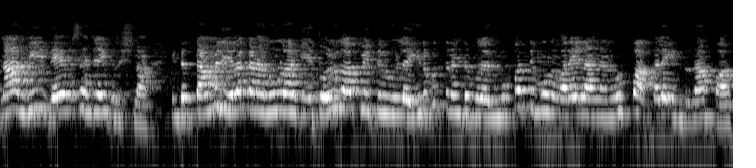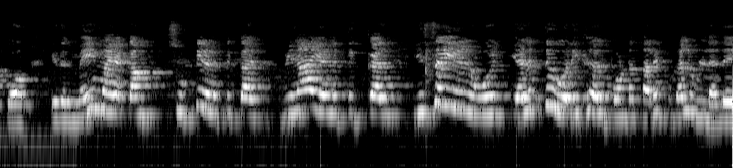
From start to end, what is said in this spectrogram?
நான் வி தேவ சஞ்சய் கிருஷ்ணா. இந்த தமிழ் இலக்கண நூலாகிய தொல்காப்பியத்தில் உள்ள இருபத்தி ரெண்டு முதல் முப்பத்தி மூணு வரையிலான நூற்பாக்களை இன்று நாம் பார்ப்போம். இதில் மெய்மயக்கம் சுட்டு எழுத்துக்கள் வினா எழுத்துக்கள் இசையில் எழுத்து ஒலிகள் போன்ற தலைப்புகள் உள்ளது.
